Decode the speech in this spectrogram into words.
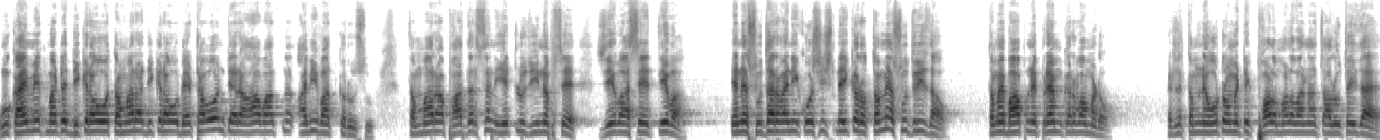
હું કાયમેક માટે દીકરાઓ, તમારા દીકરાઓ બેઠા હો ને ત્યારે આ વાત આવી વાત કરું છું. તમારા ફાધર છે ને એટલું જ ઇનફ છે, જેવા છે તેવા. એને સુધારવાની કોશિશ નહીં કરો, તમે સુધરી જાઓ. તમે બાપને પ્રેમ કરવા માંડો. એટલે તમને ઓટોમેટિક ફળ મળવાના ચાલુ થઈ જાય.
